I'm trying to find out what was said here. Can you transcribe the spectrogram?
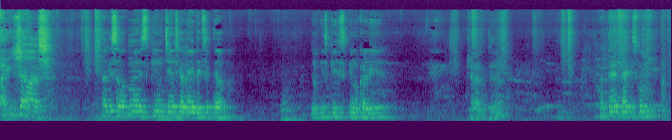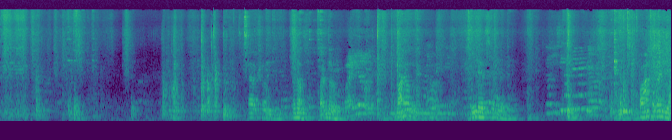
आयशाश अभी सब अपने स्किन चेंज कर रहे हैं देख सकते हैं आप। जो कि इसकी स्किन उखाड़ रही है। क्या करते हैं? करते हैं पैक इसको भी। ಮೇಡಮ್ ಬಂದರು ಮಾಡೋದು ಇಲ್ಲ ಹೆಸರು पाँच पकड़ लिए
